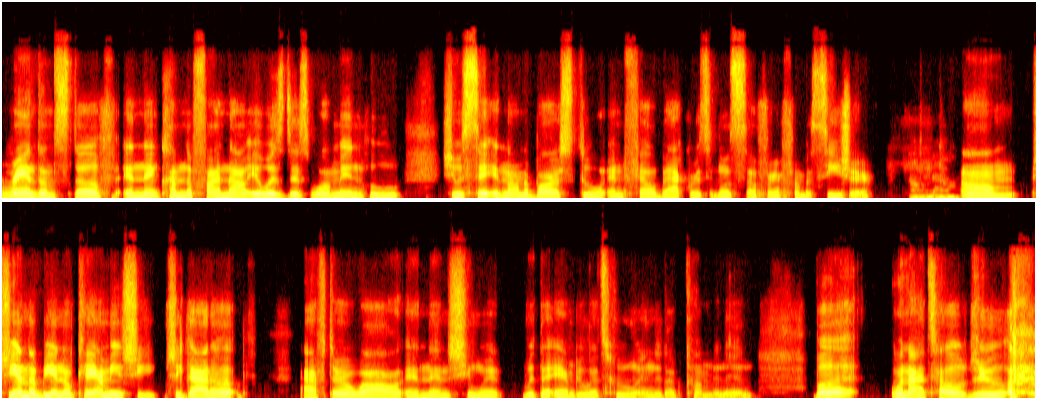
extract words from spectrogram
random stuff and then come to find out it was this woman who she was sitting on a bar stool and fell backwards and was suffering from a seizure. Oh no. Um she ended up being okay. I mean she she got up after a while and then she went with the ambulance who ended up coming in. But when i told you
